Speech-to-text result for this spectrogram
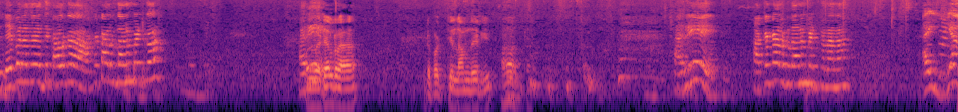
దీపారాధన అయితే కలగా అక్క దండం పెట్టుకో. అరే. నువ్వు వెళ్ళరా? ఇటు పక్కకి వెళ్ళి అమ్మ దగ్గరికి. అరే అక్క కాళ్ళకు దండం పెట్టుకున్నానా? అయ్యా.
